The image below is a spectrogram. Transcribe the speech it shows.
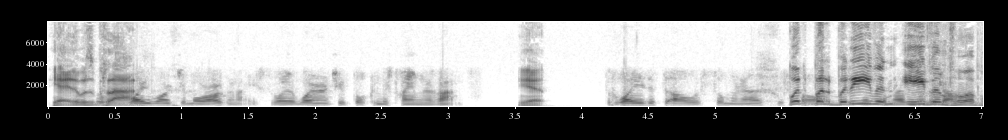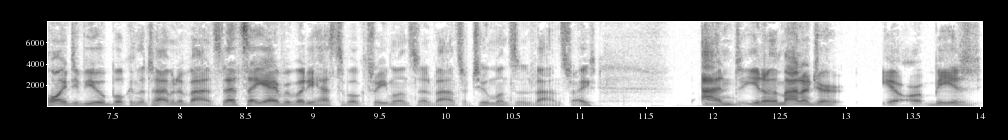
Yeah, it was a plan. Why weren't you more organised? Why why aren't you booking this time in advance? Yeah. Why is it always someone else's But fault but but even even from a point of view of booking the time in advance, let's say everybody has to book three months in advance or two months in advance, right? And you know the manager, you know, or be it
